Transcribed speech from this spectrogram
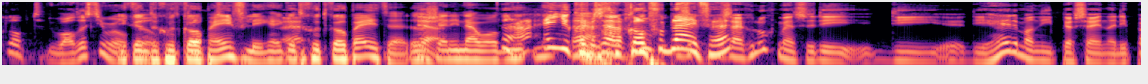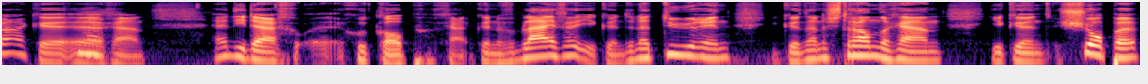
Klopt. Walt Disney Je kunt er goedkoop heen vliegen, je kunt goedkoop eten. Dus Ja. als jij niet naar Walt Ja, niet- en je kunt er goedkoop genoeg- verblijven, Er zijn genoeg mensen die, die, die helemaal niet per se naar die parken eh, Nee. gaan. Hè, die daar eh, goedkoop gaan, kunnen verblijven. Je kunt de natuur in. Je kunt naar de stranden gaan. Je kunt shoppen.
